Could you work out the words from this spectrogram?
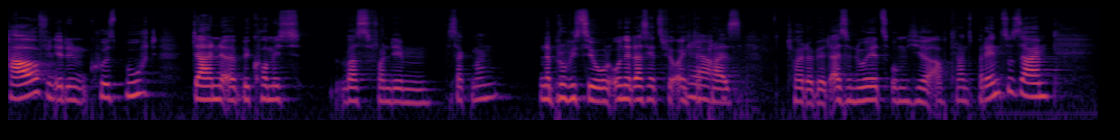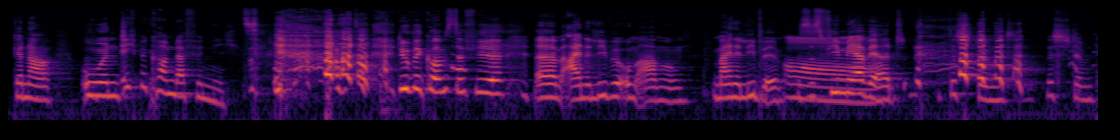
kauft, wenn ihr den Kurs bucht, dann äh, bekomme ich was von dem, wie sagt man, eine Provision, ohne dass jetzt für euch ja. der Preis teurer wird. Also nur jetzt, um hier auch transparent zu sein. Genau. Und ich bekomme dafür nichts. du bekommst dafür ähm, eine liebe Umarmung. Meine Liebe. Oh, das ist viel mehr wert. Das stimmt. Das stimmt.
